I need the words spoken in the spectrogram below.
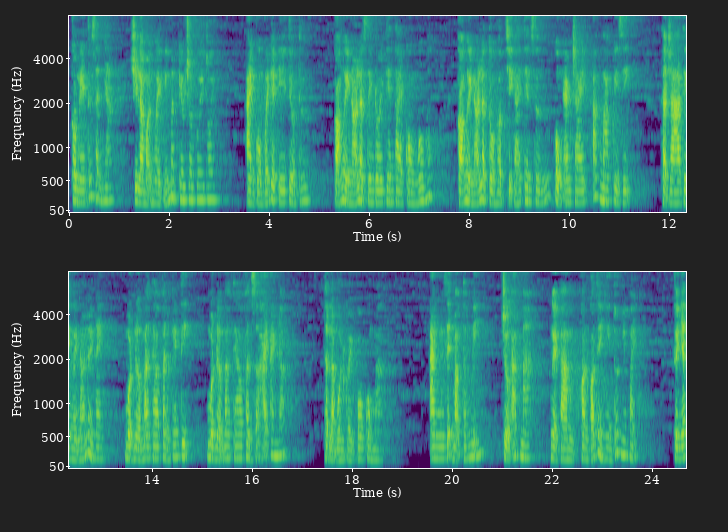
Không nên tức giận nha, chỉ là mọi người bí mật kêu cho vui thôi. Anh cùng với Điệt Y tiểu thư, có người nói là sinh đôi thiên tài cùng ngô ngốc, có người nói là tổ hợp chị gái tiên sứ cùng em trai ác ma quỷ dị. Thật ra thì người nói lời này, một nửa mang theo phần ghen tị, một nửa mang theo phần sợ hãi anh đó. Thật là buồn cười vô cùng mà. Anh diện mạo tuấn Mỹ, trừ ác ma, người phàm còn có thể nhìn tốt như vậy. Thứ nhất,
